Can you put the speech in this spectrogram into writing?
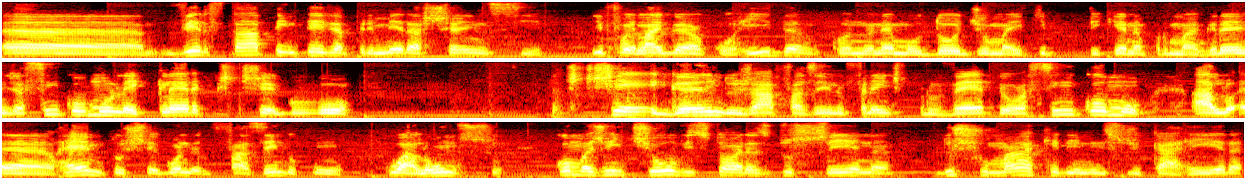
Uh, Verstappen teve a primeira chance e foi lá e ganhou a corrida, quando né, mudou de uma equipe pequena para uma grande, assim como Leclerc chegou chegando já fazendo frente para o Vettel, assim como a, uh, Hamilton chegou fazendo com o Alonso, como a gente ouve histórias do Senna, do Schumacher início de carreira.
